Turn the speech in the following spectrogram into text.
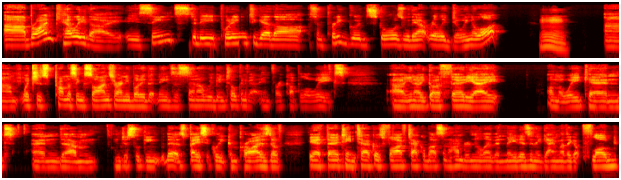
Uh, Brian Kelly, though, he seems to be putting together some pretty good scores without really doing a lot, mm. um, which is promising signs for anybody that needs a center. We've been talking about him for a couple of weeks. Uh, you know, he got a 38 on the weekend, and um, I'm just looking. That was basically comprised of yeah, 13 tackles, five tackle busts, and 111 meters in a game where they got flogged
